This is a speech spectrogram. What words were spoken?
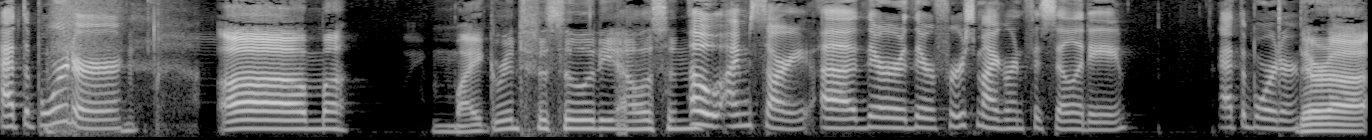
at the border. Um, migrant facility, Allison. oh, I'm sorry. Uh, their their first migrant facility at the border. they're uh,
